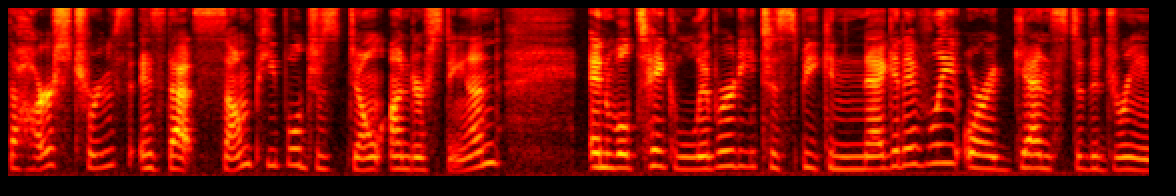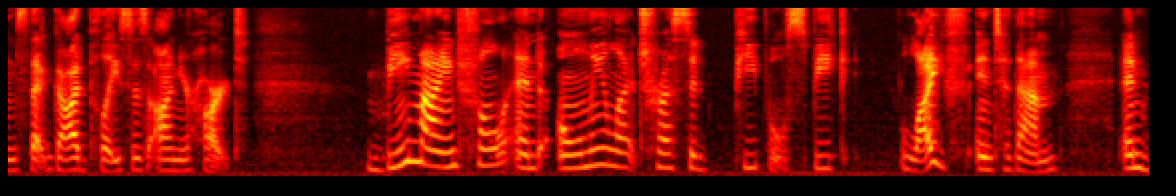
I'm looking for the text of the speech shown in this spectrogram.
The harsh truth is that some people just don't understand and will take liberty to speak negatively or against the dreams that God places on your heart. Be mindful and only let trusted people speak life into them and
